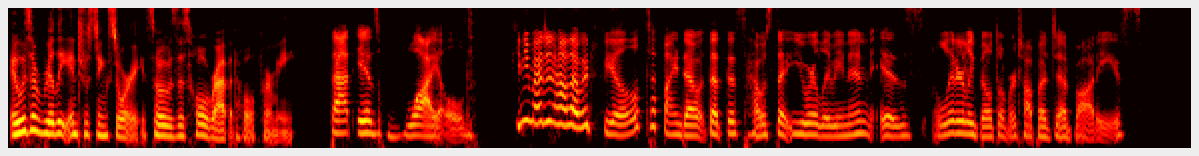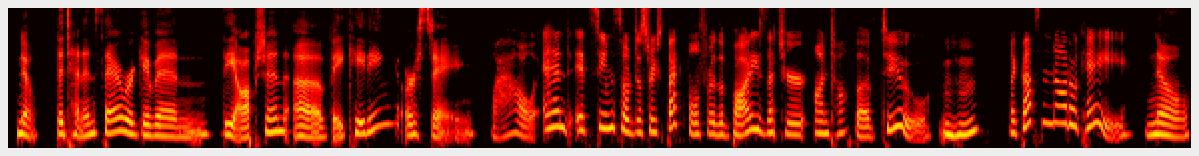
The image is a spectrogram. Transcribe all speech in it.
It was a really interesting story. So it was this whole rabbit hole for me. That is wild. Can you imagine how that would feel to find out that this house that you were living in is literally built over top of dead bodies? No, the tenants there were given the option of vacating or staying. Wow. And it seems so disrespectful for the bodies that you're on top of, too. Mm-hmm. Like, that's not okay. No,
